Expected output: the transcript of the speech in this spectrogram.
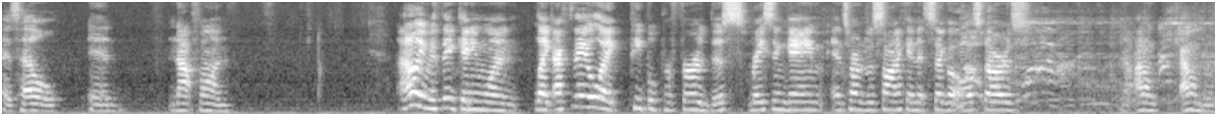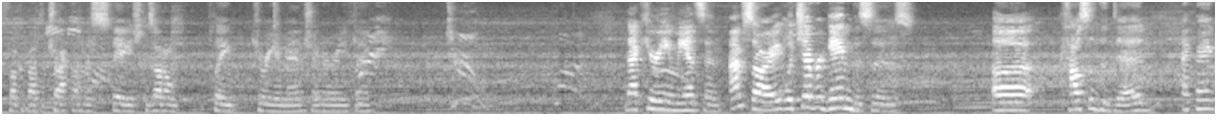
as hell and not fun. I don't even think anyone like I feel like people prefer this racing game in terms of Sonic and its Sega All Stars. No, I don't I don't give a fuck about the track on this stage because I don't play Curien Mansion or anything. Not Curien Mansion. I'm sorry, whichever game this is. Uh, House of the Dead, I think.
